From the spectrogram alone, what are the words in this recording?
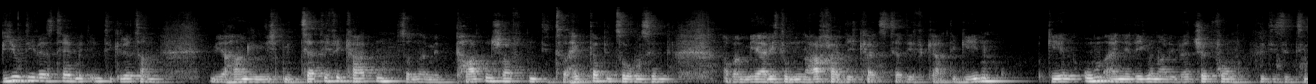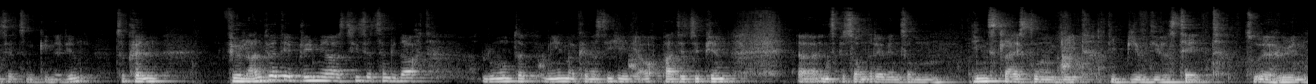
Biodiversität mit integriert haben. Wir handeln nicht mit Zertifikaten, sondern mit Patenschaften, die zwar hektarbezogen sind, aber mehr Richtung Nachhaltigkeitszertifikate gehen, gehen, um eine regionale Wertschöpfung für diese Zielsetzung generieren zu können. Für Landwirte primär als Zielsetzung gedacht. Lohnunternehmer können sicherlich auch partizipieren, äh, insbesondere wenn es um Dienstleistungen geht, die Biodiversität zu erhöhen,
